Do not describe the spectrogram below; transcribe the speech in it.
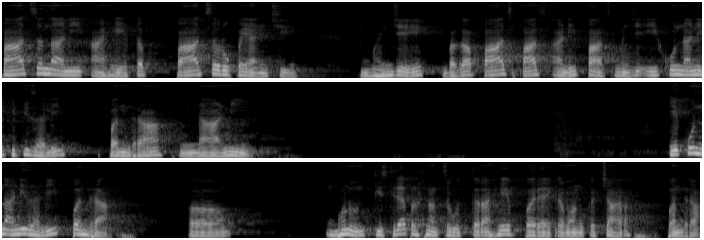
पाच नाणी आहेत पाच रुपयांची. म्हणजे बघा पाच पाच आणि पाच. म्हणजे एकूण नाणी किती झाली? पंधरा नाणी. एकूण नाणी झाली पंधरा. म्हणून तिसऱ्या प्रश्नाचं उत्तर आहे पर्याय क्रमांक चार पंधरा.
